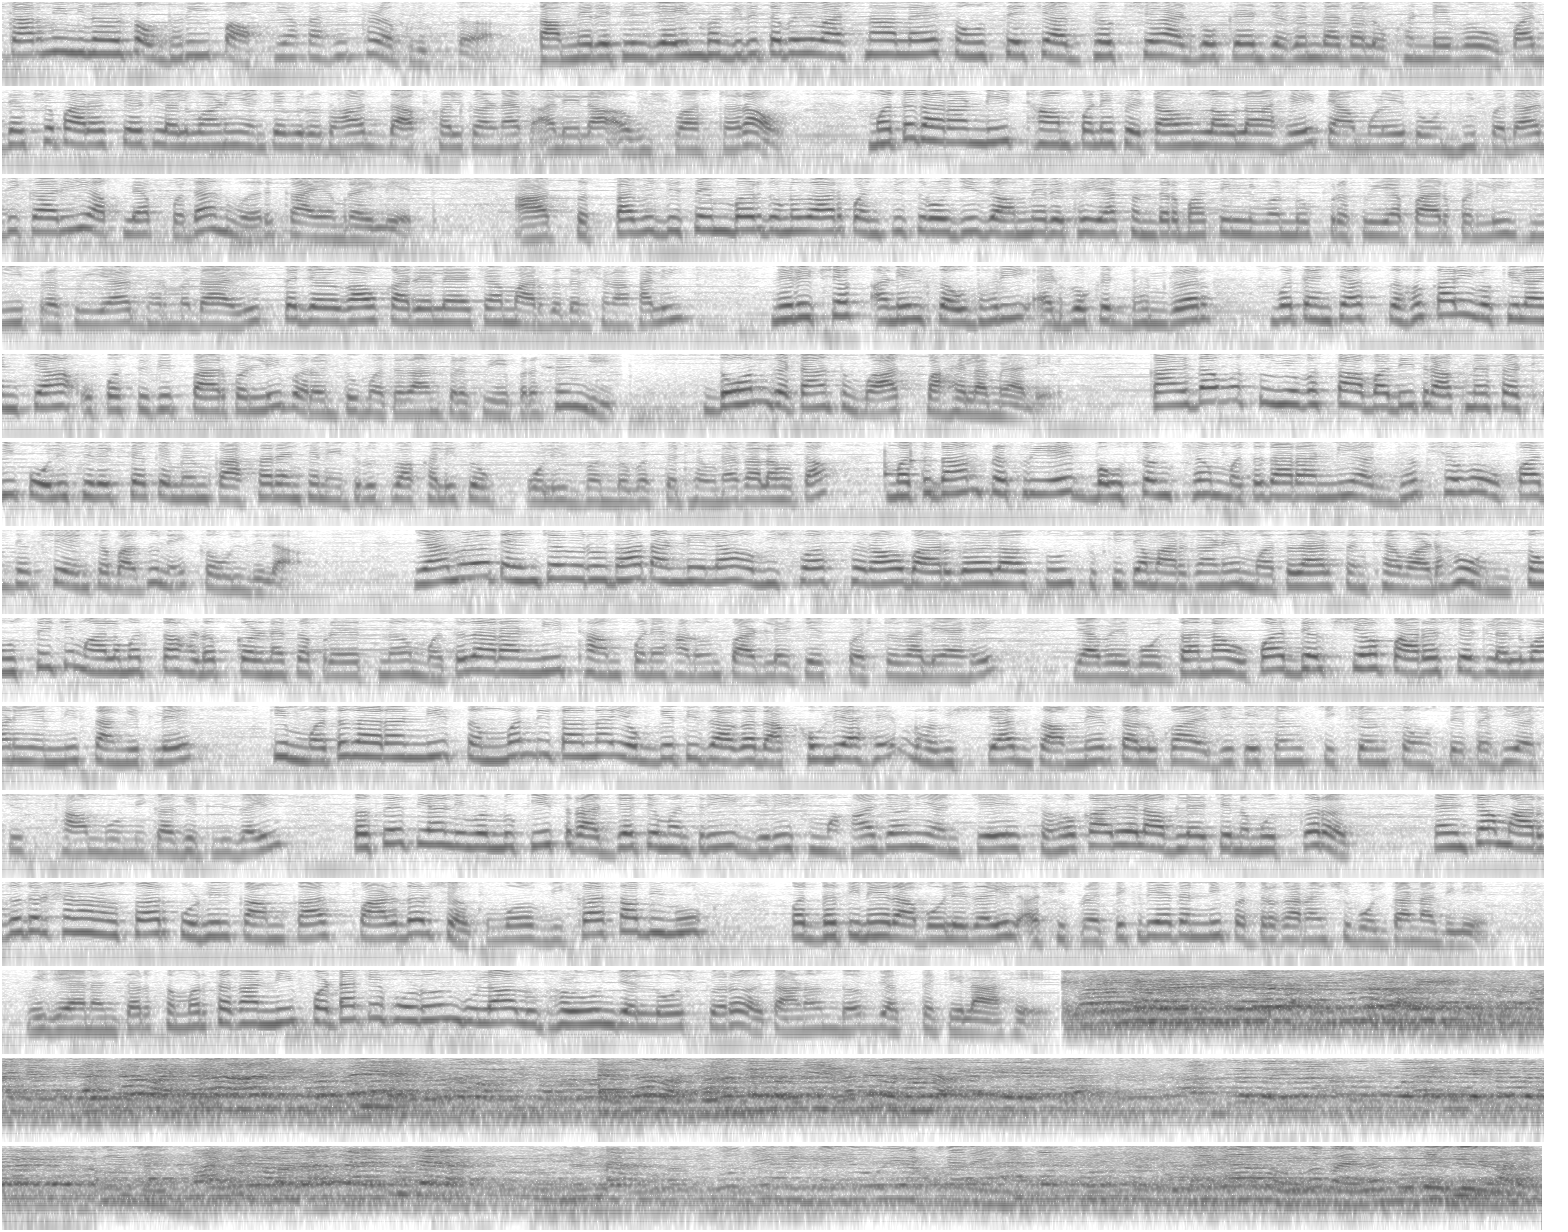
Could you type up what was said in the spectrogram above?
नमस्कार मी मिनल चौधरी पाहूया काही ठळक वृत्त. तामनेर येथील जैन भगीरथबाई वाचनालय संस्थेचे अध्यक्ष ॲडव्होकेट जगनदादा लोखंडे व उपाध्यक्ष पारशेठ ललवाणी यांच्या विरोधात दाखल करण्यात आलेला अविश्वास ठराव. मतदारांनी ठामपणे फेटाळून लावला आहे त्यामुळे दोन्ही पदाधिकारी आपल्या पदांवर कायम राहिले आहेत. आज सत्तावीस डिसेंबर दोन हजार पंचवीस रोजी जामनेर येथे या संदर्भातील निवडणूक प्रक्रिया पार पडली. ही प्रक्रिया धर्मदाय आयुक्त जळगाव कार्यालयाच्या मार्गदर्शनाखाली निरीक्षक अनिल चौधरी ॲडव्होकेट धनगर व त्यांच्या सहकारी वकिलांच्या उपस्थितीत पार पडली परंतु मतदान प्रक्रियेप्रसंगी दोन गटांत वाद पाहायला मिळाले. कायदा व सुव्यवस्था अबाधित राखण्यासाठी पोलीस निरीक्षक एम एम कासार यांच्या नेतृत्वाखाली चोख पोलीस बंदोबस्त ठेवण्यात आला होता. मतदान प्रक्रियेत बहुसंख्य मतदारांनी अध्यक्ष व उपाध्यक्ष यांच्या बाजूने कौल दिला. यामुळे त्यांच्या विरोधात आणलेला अविश्वास ठराव बारगळला असून चुकीच्या मार्गाने मतदारसंख्या वाढवून संस्थेची मालमत्ता हडप करण्याचा प्रयत्न मतदारांनी ठामपणे हाणून पाडल्याचे स्पष्ट झाले आहे. यावेळी बोलताना उपाध्यक्ष पारशेट ललवाणी यांनी सांगितले की मतदारांनी संबंधितांना योग्य ती जागा दाखवली आहे. भविष्यात जामनेर तालुका एज्युकेशन शिक्षण संस्थेतही अशीच ठाम भूमिका घेतली जाईल. तसेच या निवडणुकीत राज्याचे मंत्री गिरीश महाजन यांचे सहकार्य लाभल्याचे नमूद करत त्यांच्या मार्गदर्शनानुसार पुढील कामकाज पारदर्शक व विकासाभिमुख पद्धतीने राबवले जाईल अशी प्रतिक्रिया त्यांनी पत्रकारांशी बोलताना दिली. विजयानंतर समर्थकांनी फटाके फोडून गुलाल उधळून जल्लोष करत आनंद व्यक्त केला आहे नहीं निकलेंगे वो ये अच्छा नहीं है मैं क्या होगा फायदा मुझे दे रहा था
